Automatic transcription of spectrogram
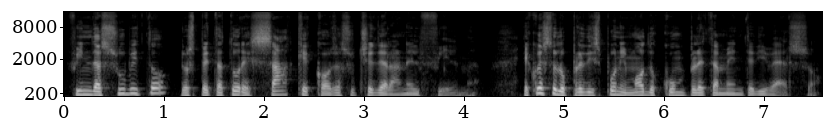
Fin da subito lo spettatore sa che cosa succederà nel film e questo lo predispone in modo completamente diverso.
